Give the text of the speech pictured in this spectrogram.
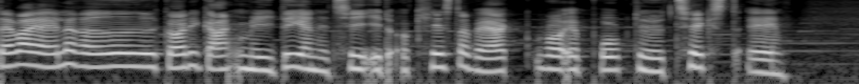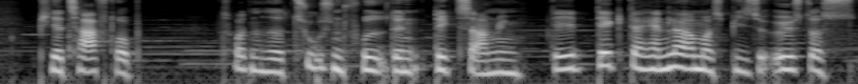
Der var jeg allerede godt i gang med idéerne til et orkesterværk, hvor jeg brugte tekst af Pia Taftrup. Jeg tror, den hedder Tusindfryd, den digtsamling. Det er et digt, der handler om at spise østers,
